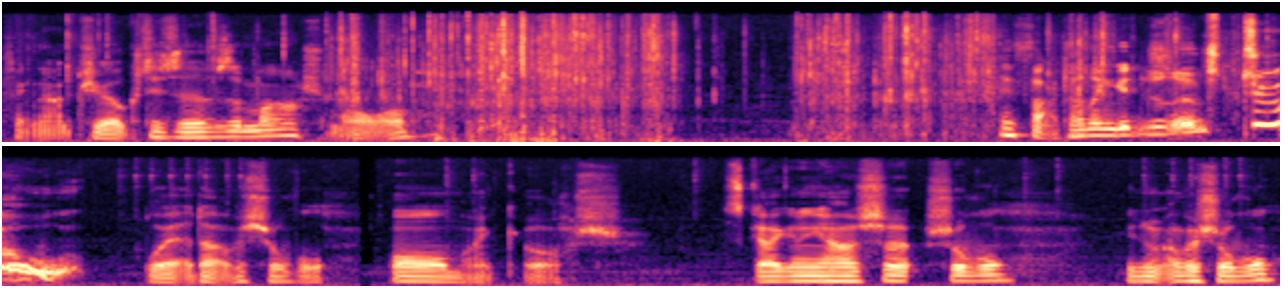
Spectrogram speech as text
think that joke deserves a marshmallow. In fact, I think it deserves two! Wait, I don't have a shovel. Oh my gosh. This guy gonna have a sh shovel? You don't have a shovel?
